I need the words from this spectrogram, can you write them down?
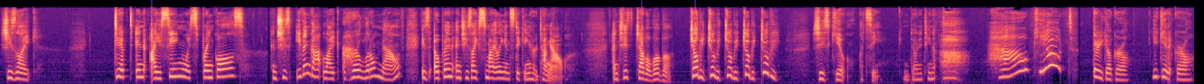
She's like dipped in icing with sprinkles. And she's even got like her little mouth is open and she's like smiling and sticking her tongue out. And she's Jabba Bubba. Joby, Joby, Joby, Joby, Joby. She's cute. Let's see. Can Donatina? How cute! There you go, girl. You get it, girl.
